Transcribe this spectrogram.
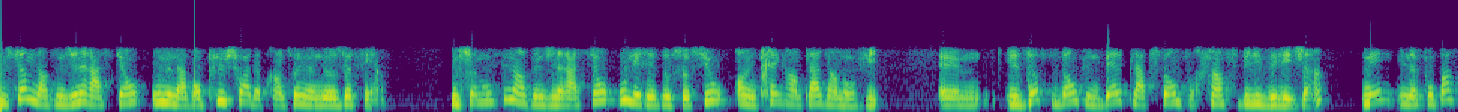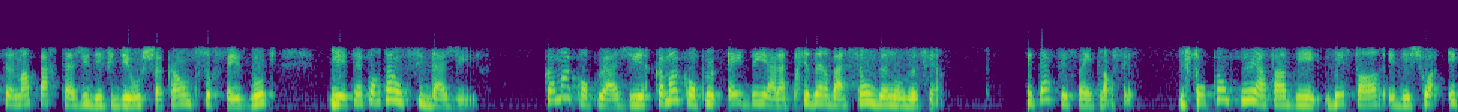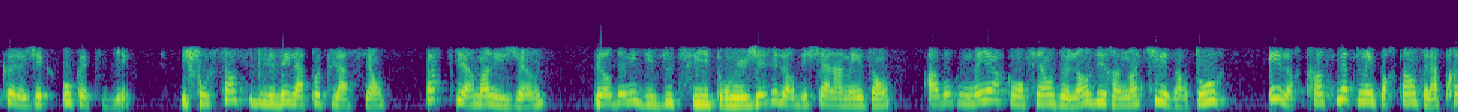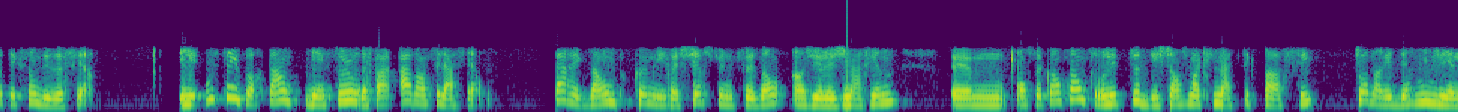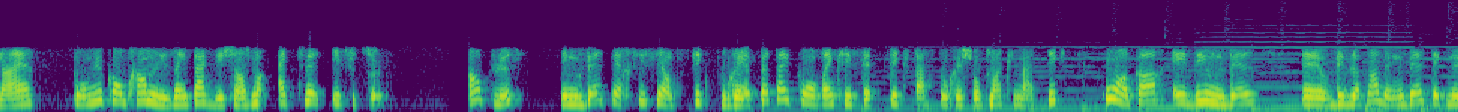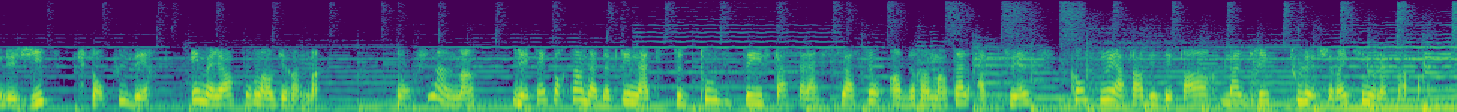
Nous sommes dans une génération où nous n'avons plus le choix de prendre soin de nos océans. Nous sommes aussi dans une génération où les réseaux sociaux ont une très grande place dans nos vies. Euh, ils offrent donc une belle plateforme pour sensibiliser les gens, mais il ne faut pas seulement partager des vidéos choquantes sur Facebook. Il est important aussi d'agir. Comment qu'on peut agir? Comment qu'on peut aider à la préservation de nos océans? C'est assez simple en fait. Il faut continuer à faire des efforts et des choix écologiques au quotidien. Il faut sensibiliser la population, particulièrement les jeunes, leur donner des outils pour mieux gérer leurs déchets à la maison, avoir une meilleure conscience de l'environnement qui les entoure et leur transmettre l'importance de la protection des océans. Il est aussi important, bien sûr, de faire avancer la science. Par exemple, comme les recherches que nous faisons en géologie marine, euh, on se concentre sur l'étude des changements climatiques passés, soit dans les derniers millénaires, pour mieux comprendre les impacts des changements actuels et futurs. En plus, les nouvelles percées scientifiques pourraient peut-être convaincre les sceptiques face au réchauffement climatique ou encore aider au, euh, au développement de nouvelles technologies qui sont plus vertes et meilleures pour l'environnement. Donc finalement, il est important d'adopter une attitude positive face à la situation environnementale actuelle, continuer à faire des efforts malgré tout le chemin qui nous reste à faire.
